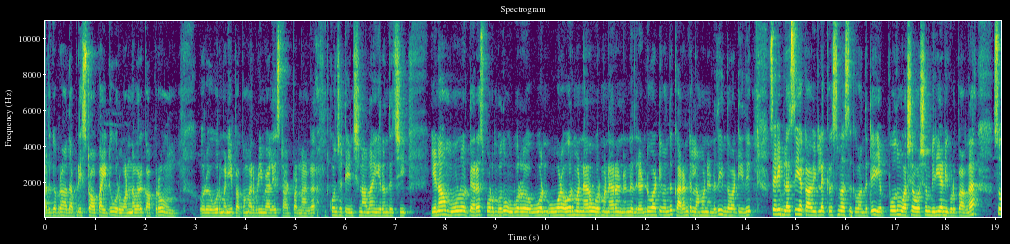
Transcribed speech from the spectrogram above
அதுக்கப்புறம் அது அப்படியே ஸ்டாப் ஆகிட்டு ஒரு ஒன் ஹவருக்கு அப்புறம் ஒரு ஒரு மணியை பக்கம் மறுபடியும் வேலையை ஸ்டார்ட் பண்ணாங்க. கொஞ்சம் டென்ஷனாக தான் இருந்துச்சு. ஏன்னா மூணு டெரஸ் போடும்போதும் ஒவ்வொரு ஒன் ஒவ்வொரு ஒரு மணி நேரம் ஒரு மணி நேரம் நின்றுது ரெண்டு வாட்டி வந்து கரண்ட் இல்லாமல் நின்றுது இந்த வாட்டி இது. சரி பிளஸ்ஸி அக்கா வீட்டில் கிறிஸ்மஸுக்கு வந்துட்டு எப்போதும் வருஷம் வருஷம் பிரியாணி கொடுப்பாங்க. ஸோ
